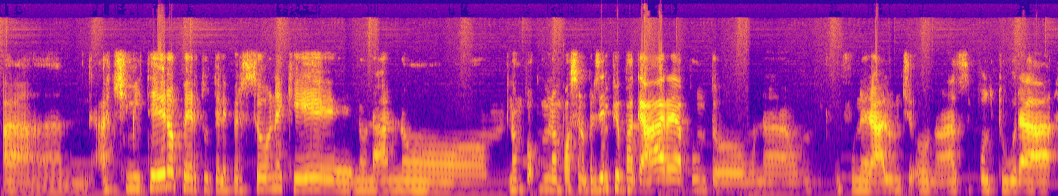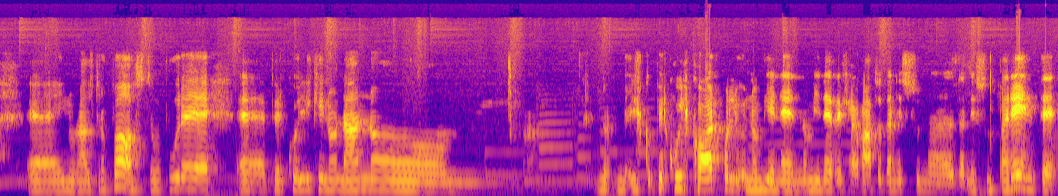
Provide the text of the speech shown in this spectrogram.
a, a, cimitero per tutte le persone che non hanno non, po- non possono per esempio pagare appunto una, un funerale un, o una sepoltura eh, in un altro posto oppure eh, per quelli che non hanno il, per cui il corpo non viene, non viene reclamato da nessun, da nessun, parente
